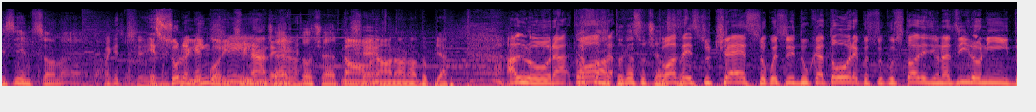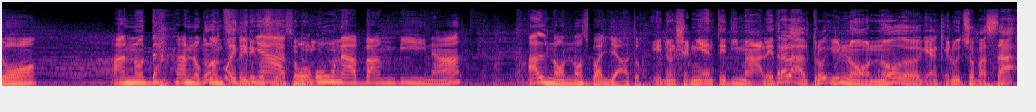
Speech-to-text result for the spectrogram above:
i Simpson? Eh, Ma che c'è? E solo Ma in che lingua c'è? originale? Certo, certo. No, Certo. no, no, no, doppiati. Allora, Che cosa, fatto? Che è successo? cosa è successo? Questo educatore, questo custode di un asilo nido hanno, da- hanno consegnato una bambina al nonno sbagliato. E non c'è niente di male. Tra l'altro, il nonno, eh, che anche lui insomma sta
